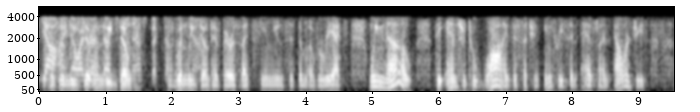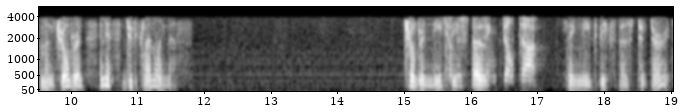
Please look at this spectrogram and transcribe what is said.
Yeah, because when we, do, when we don't when it, we yeah. don't have parasites, the immune system overreacts. We know the answer to why there's such an increase in asthma and allergies among children, and it's due to cleanliness. Children need so to be exposed. Built up. They need to be exposed to dirt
